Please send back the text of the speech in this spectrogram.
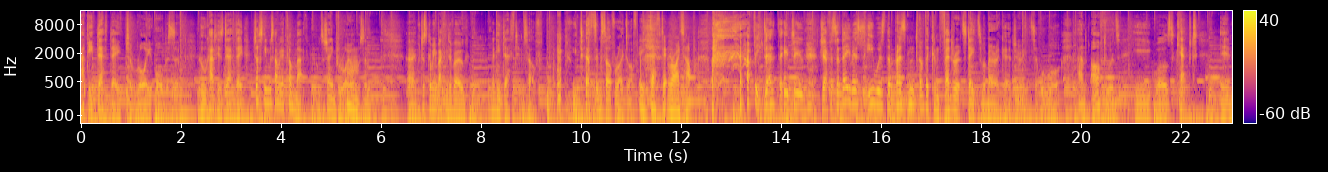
Happy death day to Roy Orbison, who had his death day just as he was having a comeback. It was a shame for Roy Orbison. Uh, he was just coming back into vogue when he deathed himself. he deathed himself right off. He deathed it right up. Happy death day to Jefferson Davis. He was the president of the Confederate States of America during the Civil War, and afterwards he was kept in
